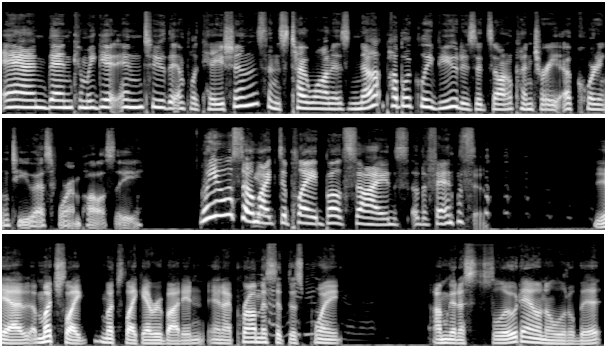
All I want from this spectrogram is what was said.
And then, can we get into the implications since Taiwan is not publicly viewed as its own country according to U.S. foreign policy? We also yeah. like to play both sides of the fence. yeah, much like much like everybody, and, and I promise yeah, at this point, I'm going to slow down a little bit.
